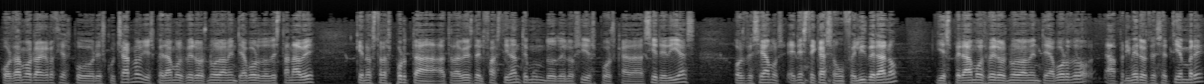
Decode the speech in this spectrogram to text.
Os damos las gracias por escucharnos y esperamos veros nuevamente a bordo de esta nave que nos transporta a través del fascinante mundo de los eSports cada siete días. Os deseamos, en este caso, un feliz verano y esperamos veros nuevamente a bordo a primeros de septiembre.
